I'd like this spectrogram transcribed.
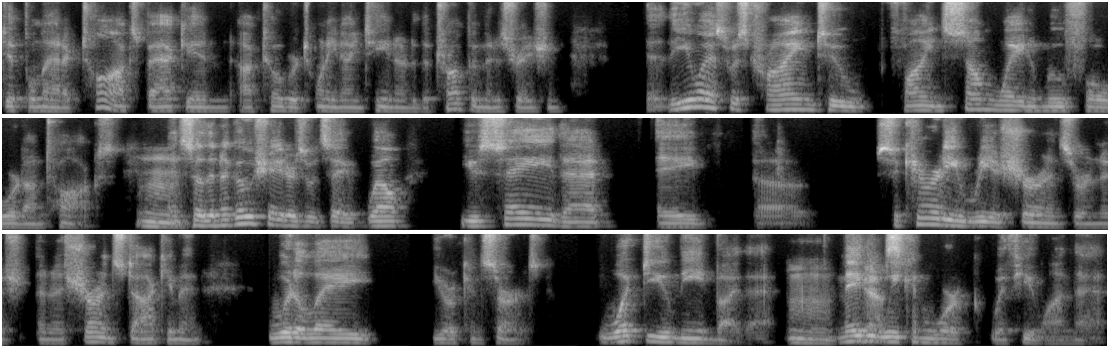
diplomatic talks back in October 2019 under the Trump administration, the US was trying to find some way to move forward on talks. Mm. And so the negotiators would say, well, you say that a uh, security reassurance or an, an assurance document would allay your concerns. What do you mean by that? Mm-hmm. Maybe yes. we can work with you on that.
